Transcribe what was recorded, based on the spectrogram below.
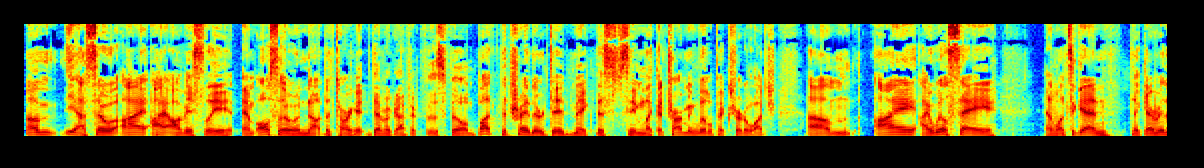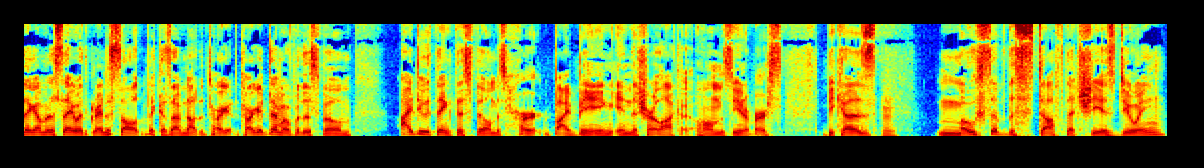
Um, yeah, so I, I obviously am also not the target demographic for this film, but the trailer did make this seem like a charming little picture to watch. Um, I I will say, and once again, take everything I'm going to say with a grain of salt because I'm not the target target demo for this film. I do think this film is hurt by being in the Sherlock Holmes universe because hmm. most of the stuff that she is doing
